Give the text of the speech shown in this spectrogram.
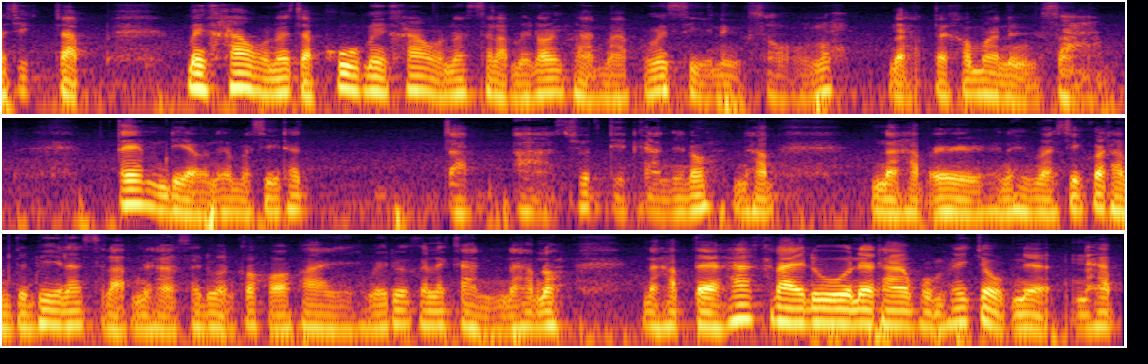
มาชิกจับไม่เข้านะจับคู่ไม่เข้านะสลับในรอบที่ผ่านมาผมให้สี่หนึ่งสองเนาะนะแต่เข้ามาหนึ่งสามแต้มเดียวเนี่ยมาชิกถ้าจับอ่าชุดติดกันเนี่ยเนาะนะครับ นะครับเออในมาชิกก็ทำเต็มที่แล้วสลับในทางสายด่วนก็ขออภัยไว้ด้วยกันแล้วกันนะครับเนาะนะครับแต่ถ้าใครดูในทางผมให้จบเนี่ยนะครับ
